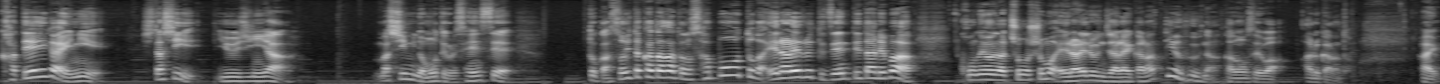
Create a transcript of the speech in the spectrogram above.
家庭以外に親しい友人や、まあ、親身に思ってくれる先生とかそういった方々のサポートが得られるって前提であればこのような長所も得られるんじゃないかなっていう風な可能性はあるかなと。はい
